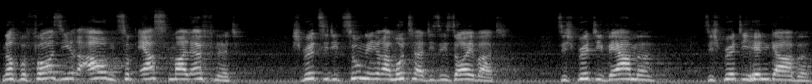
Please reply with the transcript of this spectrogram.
Noch bevor sie ihre Augen zum ersten Mal öffnet, spürt sie die Zunge ihrer Mutter, die sie säubert. Sie spürt die Wärme, sie spürt die Hingabe,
